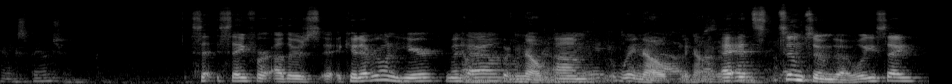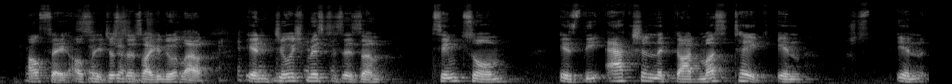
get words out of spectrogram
and expansion. Say, say for others, uh, could everyone hear Mikhail? No. Um, We know. We know. a- and tzimtzum though, will you say? I'll say, I'll say, just so I can do it loud. In Jewish mysticism, tzimtzum is the action that God must take in, in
